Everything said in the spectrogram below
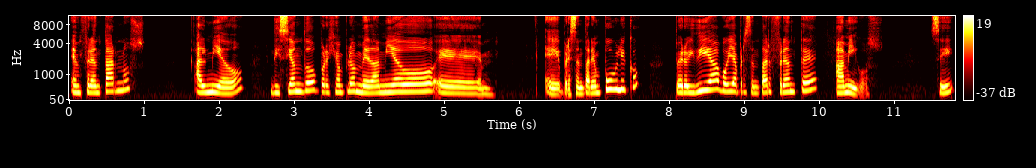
enfrentarnos al miedo diciendo, por ejemplo, me da miedo eh, eh, presentar en público, pero hoy día voy a presentar frente a amigos, ¿sí?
